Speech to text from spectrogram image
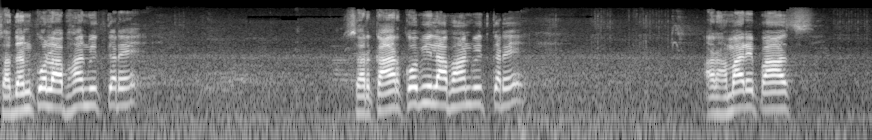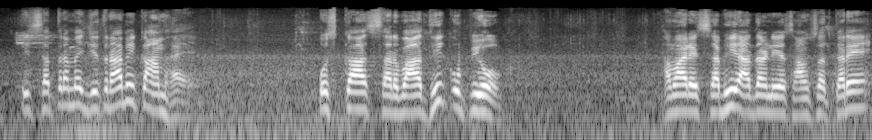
सदन को लाभान्वित करें, सरकार को भी लाभान्वित करें, और हमारे पास इस सत्र में जितना भी काम है, उसका सर्वाधिक उपयोग हमारे सभी आदरणीय सांसद करें,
